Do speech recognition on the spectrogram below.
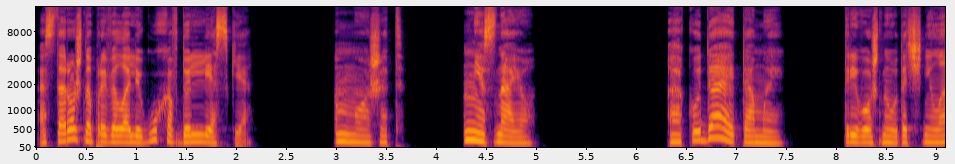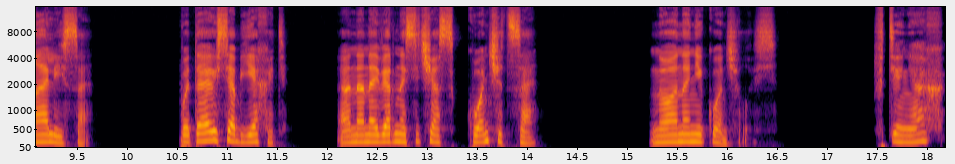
осторожно провела лягуха вдоль лески. «Может. Не знаю». «А куда это мы?» — тревожно уточнила Алиса. «Пытаюсь объехать. Она, наверное, сейчас кончится». Но она не кончилась. В тенях,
